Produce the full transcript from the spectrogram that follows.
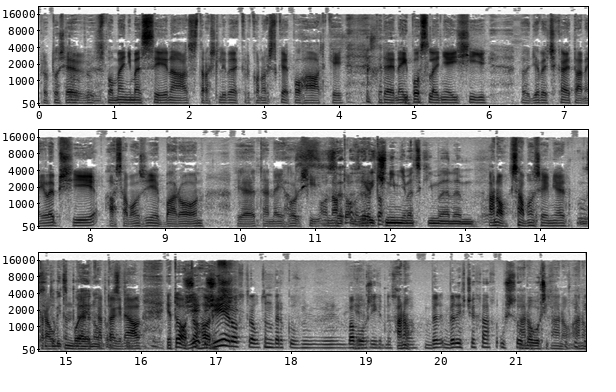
protože vzpomeňme si na strašlivé krkonožské pohádky, kde nejposlednější eh, děvečka je ta nejlepší a samozřejmě baron je ten nejhorší. Ona S, to, s je to, německým jménem. ano, samozřejmě, Musí to Trautenberg a tak prostě. dál. Je to o to Ži, horší. žije rod Trautenberku v Bavořích dnes. Ano. Byli, byli v Čechách, už jsou v ano, Bavořích. ano, ano.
